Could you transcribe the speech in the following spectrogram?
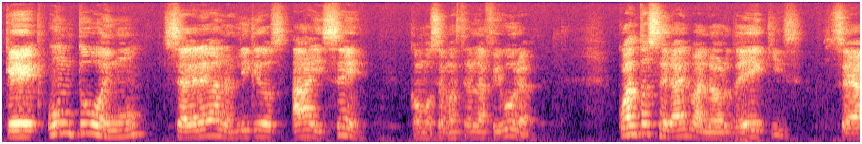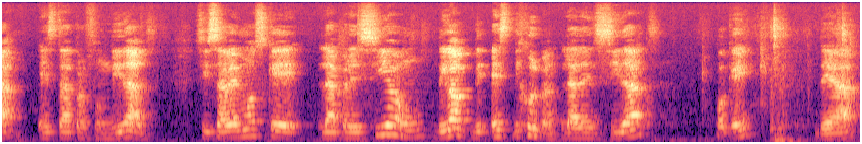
que un tubo en U se agregan los líquidos A y C, como se muestra en la figura. ¿Cuánto será el valor de X? O sea, esta profundidad. Si sabemos que la presión, digo, es, disculpen, la densidad, ¿ok? De A,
